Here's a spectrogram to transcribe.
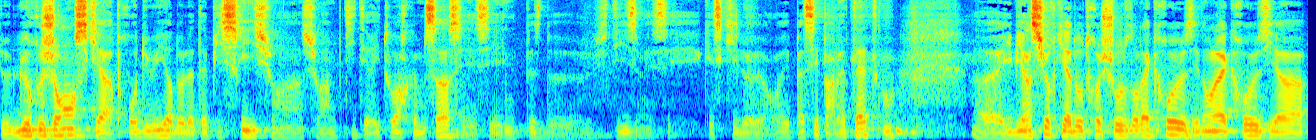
l'urgence qu'il y a à produire de la tapisserie sur un, petit territoire comme ça. C'est une espèce de... Ils mais c'est qu'est-ce qui leur est passé par la tête euh, Et bien sûr qu'il y a d'autres choses dans la Creuse. Et dans la Creuse, il y a...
